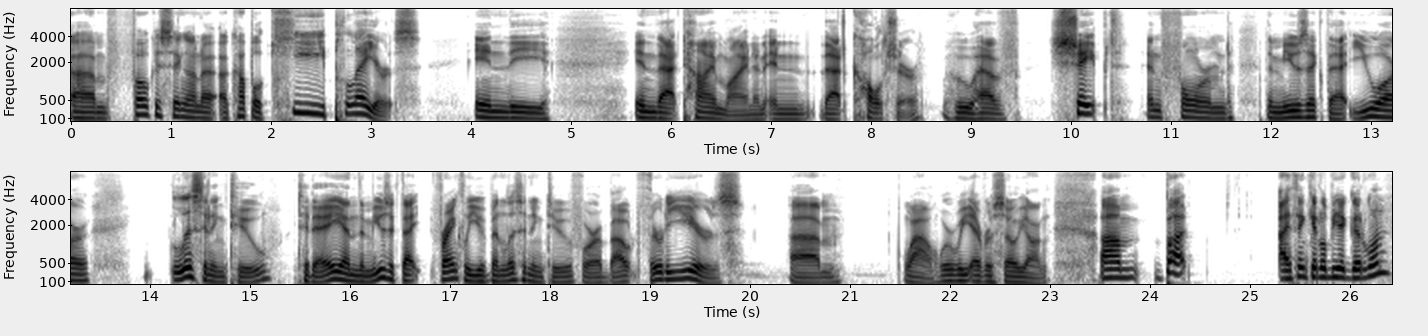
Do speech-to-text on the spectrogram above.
um, focusing on a, a, couple key players in the in that timeline and in that culture who have shaped and formed the music that you are listening to today and the music that frankly you've been listening to for about 30 years. Um, wow were we ever so young? Um, but I think it'll be a good one.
